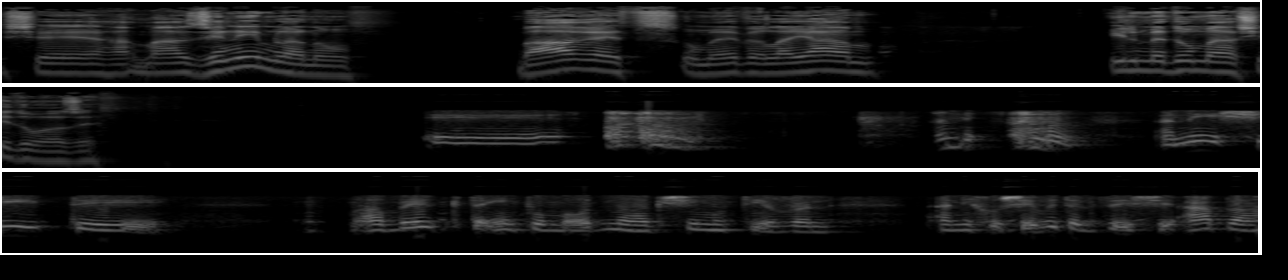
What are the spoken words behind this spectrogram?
שהמאזינים לנו בארץ ומעבר לים ילמדו מהשידור הזה? אה, אני- אישית, אה, הרבה קטעים פה מאוד מרגשים אותי, אבל אני חושבת על זה שאבא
